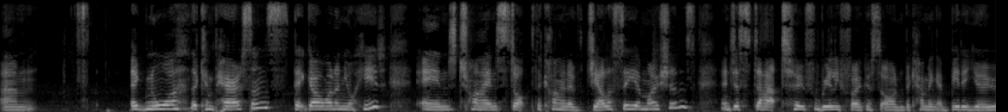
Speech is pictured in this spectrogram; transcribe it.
um, ignore the comparisons that go on in your head and try and stop the kind of jealousy emotions and just start to really focus on becoming a better you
